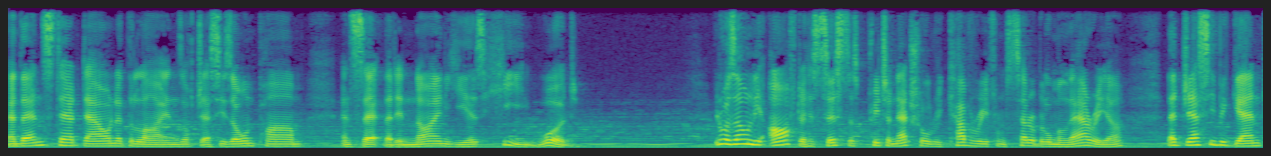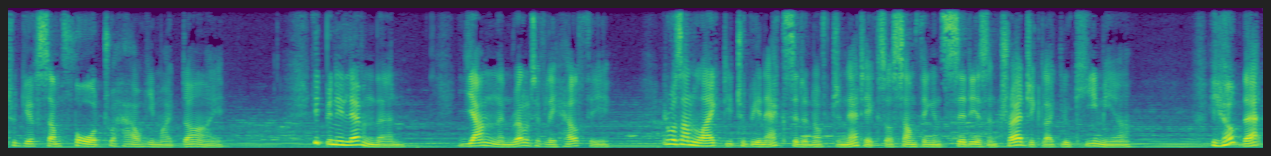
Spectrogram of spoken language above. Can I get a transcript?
and then stared down at the lines of Jesse's own palm and said that in nine years he would. It was only after his sister's preternatural recovery from cerebral malaria that Jesse began to give some thought to how he might die. He'd been 11 then, young and relatively healthy, it was unlikely to be an accident of genetics or something insidious and tragic like leukemia. He hoped that,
